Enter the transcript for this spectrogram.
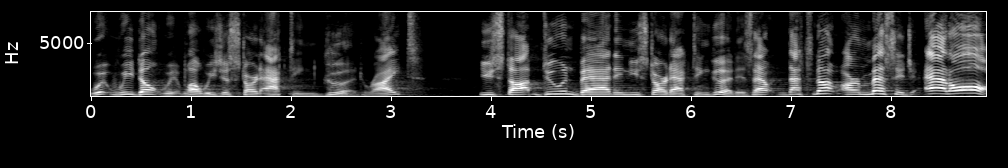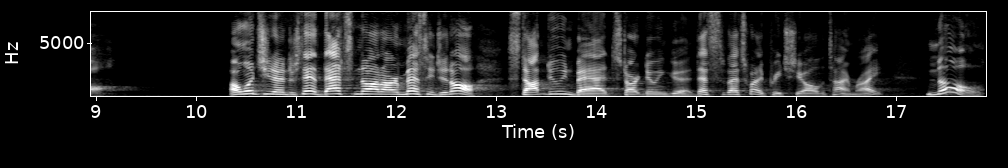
We, we don't, we, well, we just start acting good, right? You stop doing bad and you start acting good. Is that, that's not our message at all. I want you to understand that's not our message at all. Stop doing bad, start doing good. That's, that's what I preach to you all the time, right? No,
